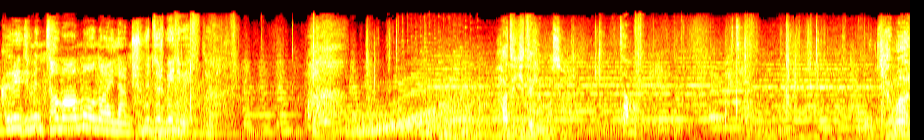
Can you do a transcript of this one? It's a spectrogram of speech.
Kredimin tamamı onaylanmış. Müdür beni bekliyor. Hadi gidelim o zaman. Tamam. Kemal,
